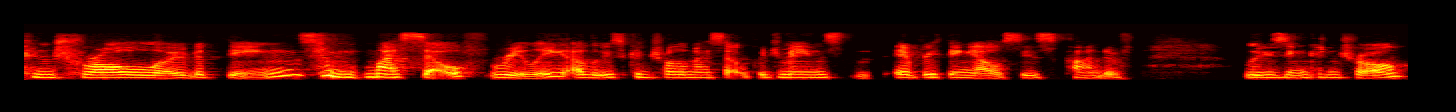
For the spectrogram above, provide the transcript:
control over things myself, really. I lose control of myself, which means everything else is kind of losing control.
